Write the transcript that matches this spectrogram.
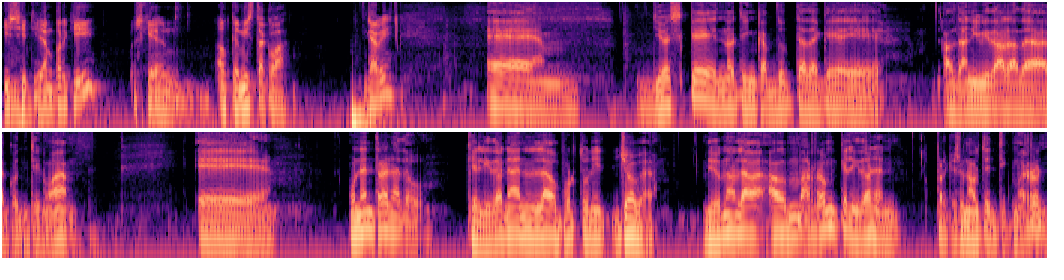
I si tirem per aquí és que el camí està clar Gavi? Eh, jo és que no tinc cap dubte de que el Dani Vidal ha de continuar. Eh, un entrenador que li donen l'oportunitat jove, li donen la, el marron que li donen, perquè és un autèntic marron.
